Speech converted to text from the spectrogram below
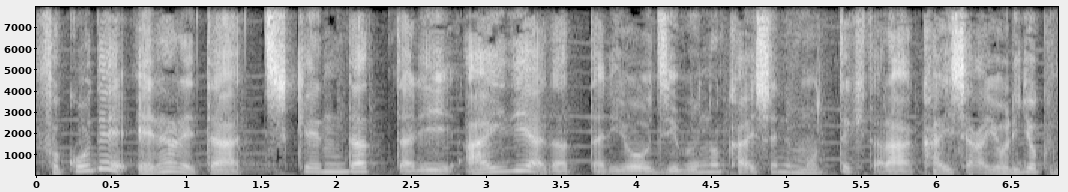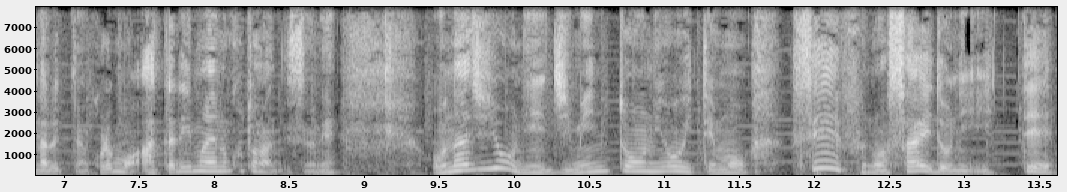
そこで得られた知見だったり、アイディアだったりを自分の会社に持ってきたら、会社がより良くなるっていうのは、これも当たり前のことなんですよね。同じように自民党においても、政府のサイドに行って、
